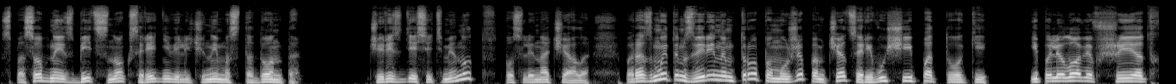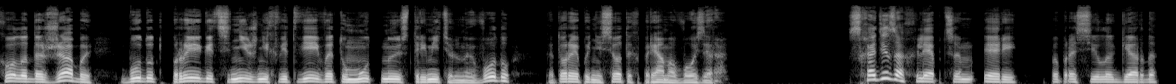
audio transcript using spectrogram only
способные сбить с ног средней величины мастодонта. Через десять минут после начала по размытым звериным тропам уже помчатся ревущие потоки, и полиловившие от холода жабы будут прыгать с нижних ветвей в эту мутную стремительную воду, которая понесет их прямо в озеро. — Сходи за хлебцем, Эри, — попросила Герда,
